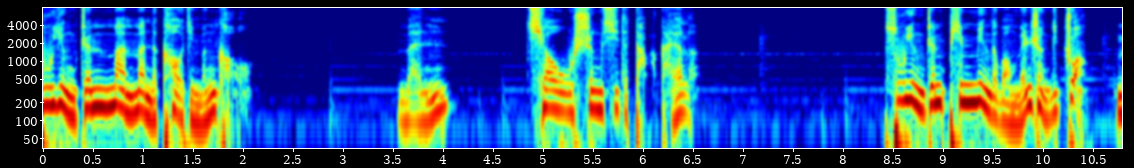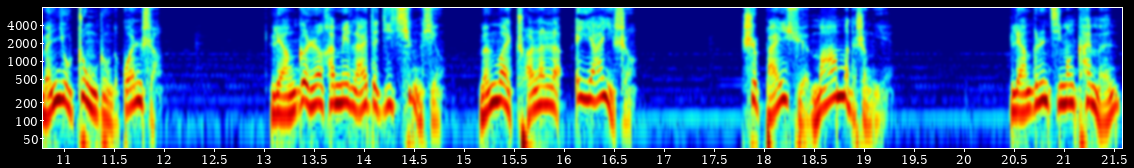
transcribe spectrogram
苏应真慢慢的靠近门口，门悄无声息的打开了。苏应真拼命的往门上一撞，门又重重的关上。两个人还没来得及庆幸，门外传来了“哎呀”一声，是白雪妈妈的声音。两个人急忙开门，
